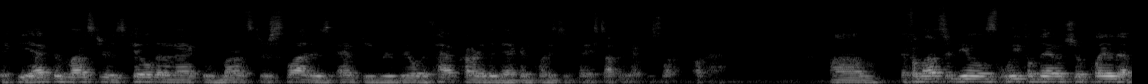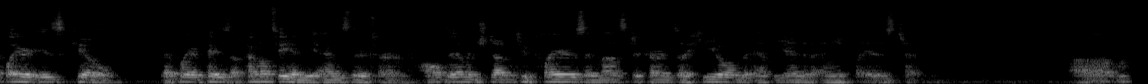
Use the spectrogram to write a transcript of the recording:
If the active monster is killed and an active monster slot is empty, reveal the top card of the deck and place it face up in the empty slot. Okay. Um, if a monster deals lethal damage to a player, that player is killed. That player pays a penalty and the ends their turn. All damage done to players and monster cards are healed at the end of any player's turn. Um,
